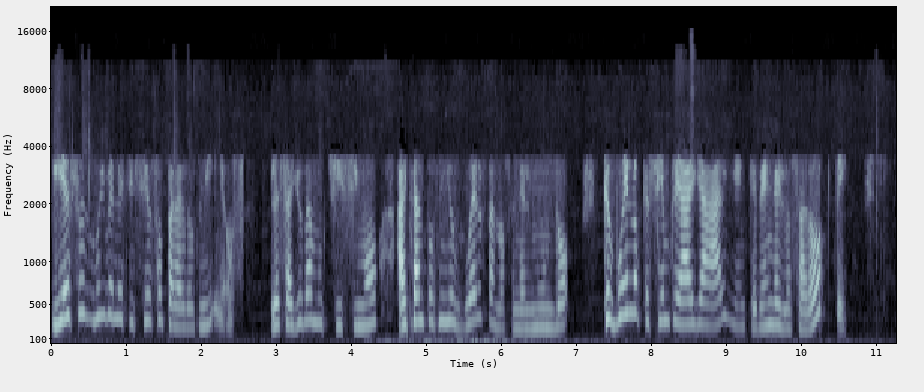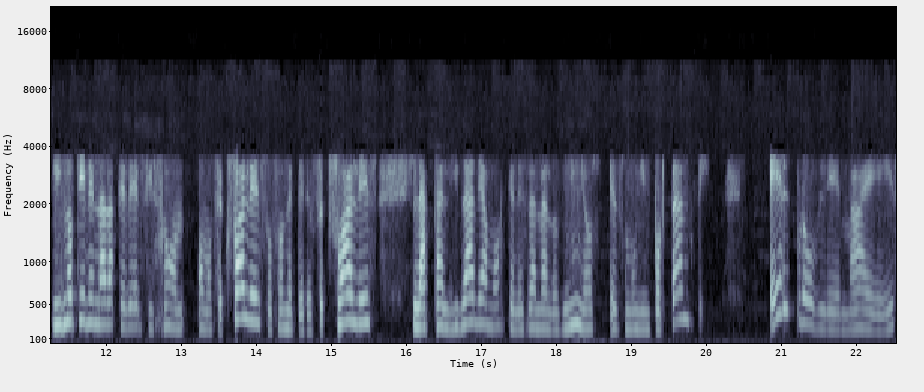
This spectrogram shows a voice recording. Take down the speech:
Y eso es muy beneficioso para los niños. Les ayuda muchísimo. Hay tantos niños huérfanos en el mundo. Qué bueno que siempre haya alguien que venga y los adopte. Y no tiene nada que ver si son homosexuales o son heterosexuales. La calidad de amor que les dan a los niños es muy importante. El problema es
